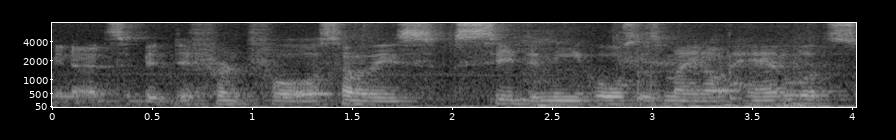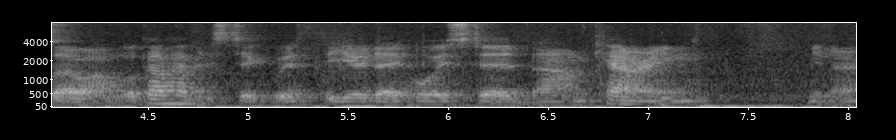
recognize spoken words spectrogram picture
you know, it's a bit different for some of these Sydney horses may not handle it. So um, look, I'm happy to stick with the O'Day Hoisted, um, carrying, you know,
